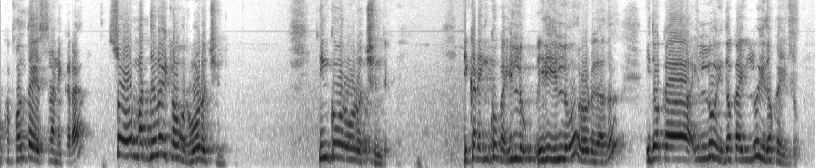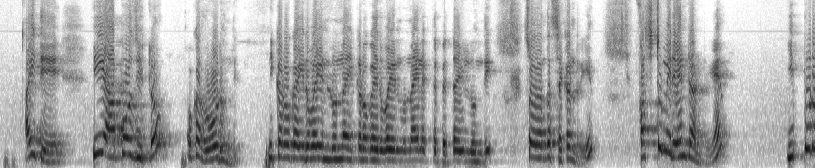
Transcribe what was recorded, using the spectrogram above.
ఒక కొలత వేస్తున్నాను ఇక్కడ. సో మధ్యలో ఇట్లా ఒక రోడ్ వచ్చింది. ఇంకో రోడ్ వచ్చింది. ఇక్కడ ఇంకొక ఇల్లు ఇది ఇల్లు రోడ్డు కాదు. ఇదొక ఇల్లు ఇదొక ఇల్లు ఇదొక ఇల్లు. అయితే ఈ ఆపోజిట్లో ఒక రోడ్ ఉంది. ఇక్కడ ఒక ఇరవై ఇండ్లు ఉన్నాయి ఇక్కడ ఒక ఇరవై ఇండ్లు ఉన్నాయి లేకపోతే పెద్ద ఇల్లు ఉంది. సో అదంతా సెకండరీ ఫస్ట్ మీరు ఏంటంటే ఇప్పుడు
